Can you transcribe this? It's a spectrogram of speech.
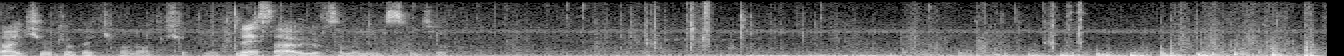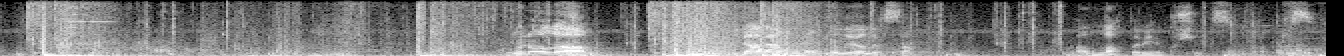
Sen kim köpek bana ateş etmek? Neyse ölürsem öleyim sıkıntı yok. Bu ne oğlum? Bir daha ben pompalıyı alırsam Allah da beni kuş etsin. bismillah.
